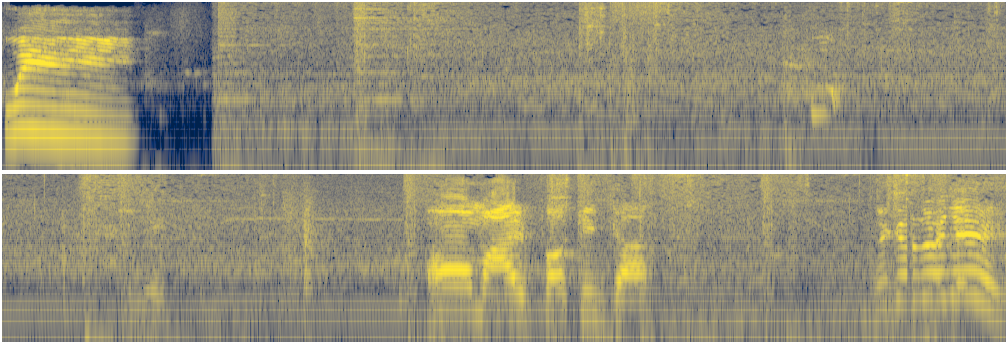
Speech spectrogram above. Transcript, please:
Oh my fucking god. Niggas right there!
